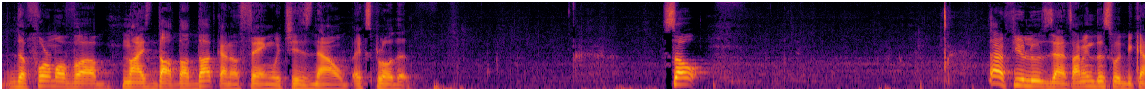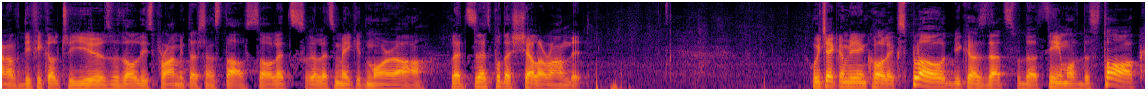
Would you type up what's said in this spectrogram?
the form of a nice dot, dot, dot kind of thing, which is now exploded. So there are a few loose ends. I mean, this would be kind of difficult to use with all these parameters and stuff. So let's let's make it more. Uh, let's let's put a shell around it, which I can even call explode because that's the theme of this talk.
